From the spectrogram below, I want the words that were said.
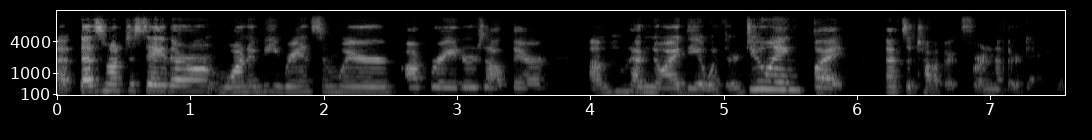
Uh, that's not to say there aren't wannabe ransomware operators out there um, who have no idea what they're doing, but that's a topic for another day.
